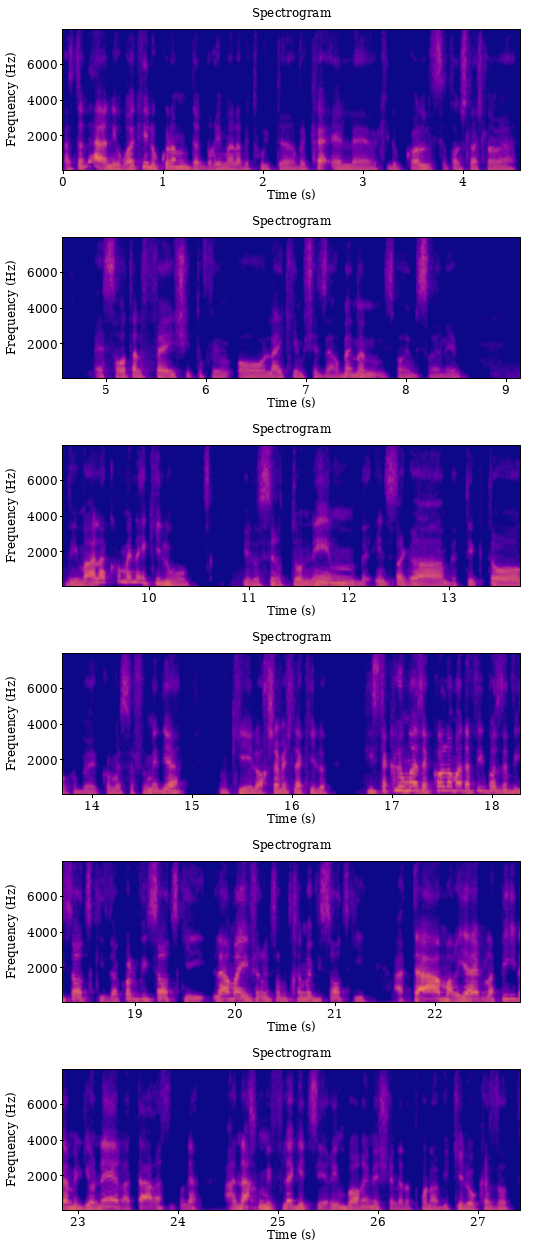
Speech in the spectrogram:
אז אתה יודע, אני רואה כאילו כולם מדברים עליו בטוויטר וכאלה, וכאילו כל סרטון שלה יש לו עשרות אלפי שיתופים או לייקים, שזה הרבה מספרים ישראלים, והיא מעלה כל מיני כאילו, כאילו סרטונים באינסטגרם, בטיק טוק, בכל מיני סושיאל מדיה, כאילו עכשיו יש לה כאילו, תסתכלו מה זה, כל המדפים פה זה ויסוצקי, זה הכל ויסוצקי, למה אי אפשר למצוא מתחיל מוויסוצקי? אתה, מר יאיר לפיד, המיליונר, אתה הרס התמונה, אנחנו מפלגת צעירים בוערים לשנה את התמונה, והיא כאילו כזאת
